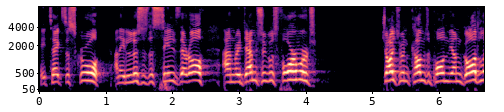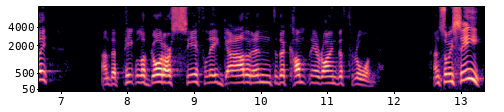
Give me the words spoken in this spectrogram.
He takes the scroll and he looses the seals thereof, and redemption goes forward. Judgment comes upon the ungodly, and the people of God are safely gathered into the company around the throne. And so we see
